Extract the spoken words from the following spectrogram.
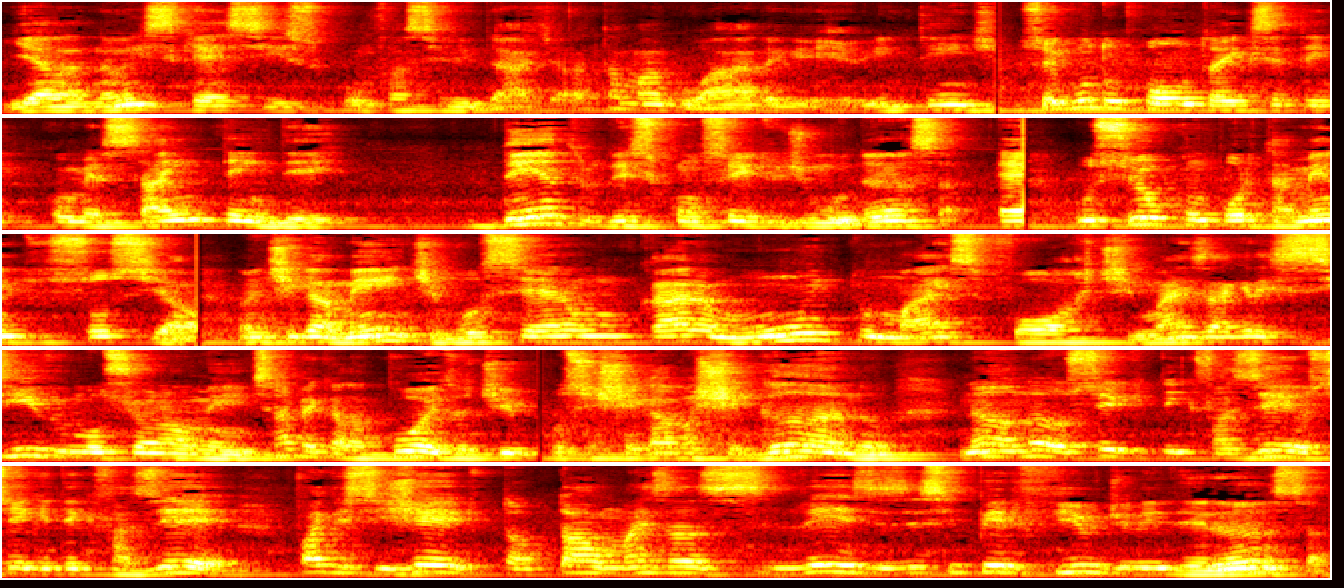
e ela não esquece isso com facilidade. Ela está magoada, guerreiro, entende? O segundo ponto aí que você tem que começar a entender dentro desse conceito de mudança é o seu comportamento social. Antigamente você era um cara muito mais forte, mais agressivo emocionalmente. Sabe aquela coisa, tipo, você chegava chegando, não, não, eu sei o que tem que fazer, eu sei o que tem que fazer, faz desse jeito, tal, tal, mas às vezes esse perfil de liderança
